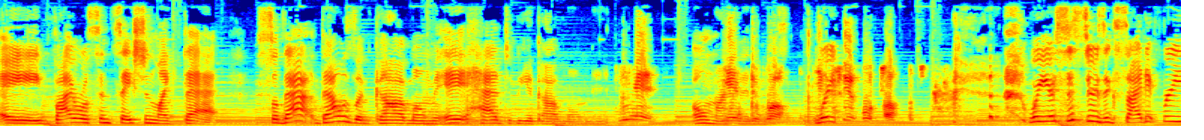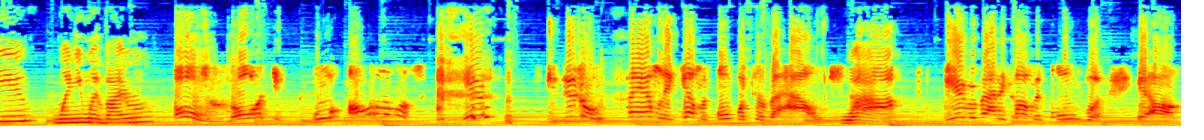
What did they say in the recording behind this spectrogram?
a viral sensation like that. So that that was a God moment. It had to be a God moment. yes, Oh my yes, goodness. Were, Yes, it was. were your sisters excited for you when you went viral? Oh Lord, oh, all of us. You you know, family coming over to the house. Wow. Everybody coming over. Uh,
